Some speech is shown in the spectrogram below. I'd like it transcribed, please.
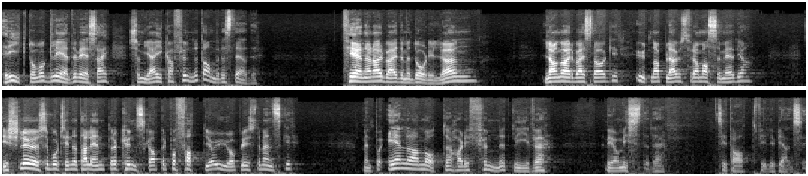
rikdom og glede ved seg som jeg ikke har funnet andre steder. Tjenerne arbeider med dårlig lønn, Lange arbeidsdager uten applaus fra massemedia. De sløser bort sine talenter og kunnskaper på fattige og uopplyste mennesker. Men på en eller annen måte har de funnet livet ved å miste det. Sitat Philip Yancy.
